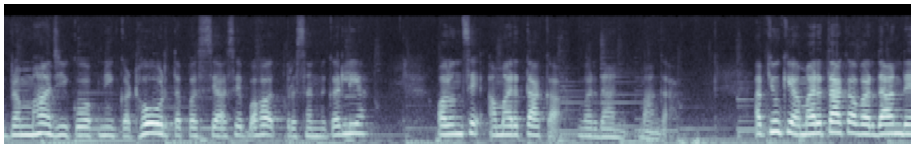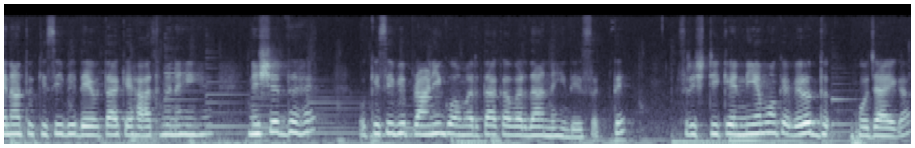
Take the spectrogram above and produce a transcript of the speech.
ब्रह्मा जी को अपनी कठोर तपस्या से बहुत प्रसन्न कर लिया और उनसे अमरता का वरदान मांगा। अब क्योंकि अमरता का वरदान देना तो किसी भी देवता के हाथ में नहीं है, निषिद्ध है, वो किसी भी प्राणी को अमरता का वरदान नहीं दे सकते। सृष्टि के नियमों के विरुद्ध हो जाएगा।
